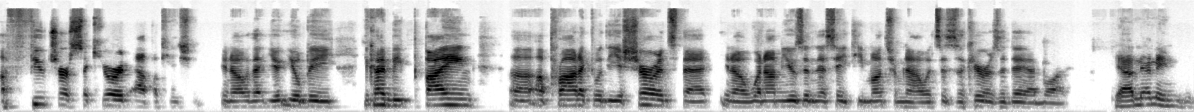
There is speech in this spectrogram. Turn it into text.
a future secured application. You know that you, you'll be you kind of be buying uh, a product with the assurance that you know when I'm using this 18 months from now, it's as secure as the day I bought it. Yeah, I mean,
